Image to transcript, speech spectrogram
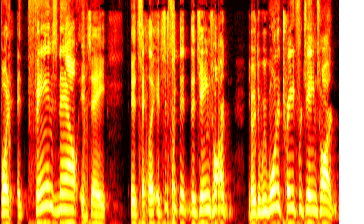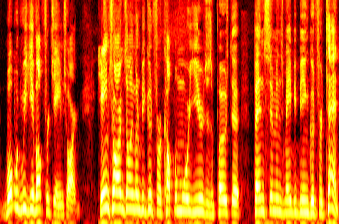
but it, fans now it's a it's a, it's just like the, the James Harden. You know, do we want to trade for James Harden? What would we give up for James Harden? James Harden's only going to be good for a couple more years as opposed to Ben Simmons maybe being good for 10.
